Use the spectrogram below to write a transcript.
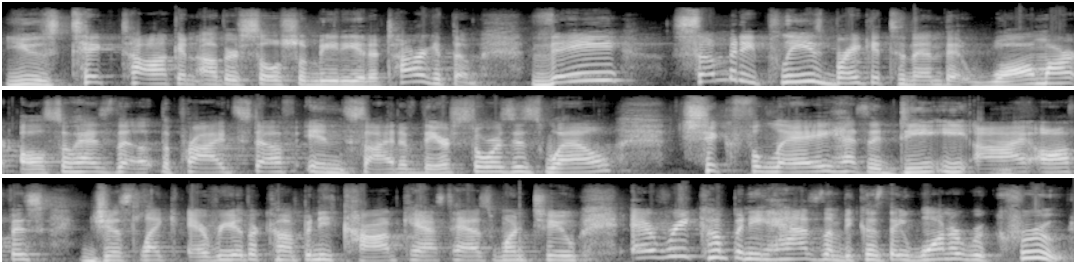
use TikTok and other social media to target them. They Somebody please break it to them that Walmart also has the, the pride stuff inside of their stores as well. Chick fil A has a DEI mm. office, just like every other company. Comcast has one too. Every company has them because they want to recruit.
